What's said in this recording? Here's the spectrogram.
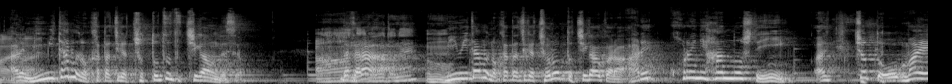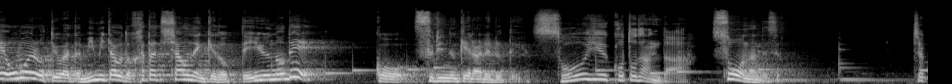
はいあれ、耳タブの形がちょっとずつ違うんですよ。だから、ね。うん耳タブの形がちょろっと違うから、あれ？これに反応していい？んあれ？ちょっと前覚えろって言われたら耳タブと形ちゃうねんけどっていうので、こう、すり抜けられるという。そういうことなんだ。そうなんですよ。じゃあ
